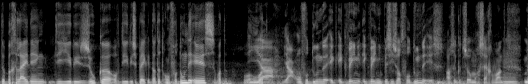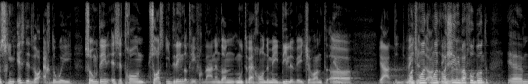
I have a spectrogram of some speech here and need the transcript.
de begeleiding die jullie zoeken of die jullie spreken, dat het onvoldoende is? Wat, wa- wat- Ja, ja, onvoldoende. Ik, ik, weet niet, ik weet niet precies wat voldoende is, als ik het zo mag zeggen. Want Mm. misschien is dit wel echt de way. Zometeen is het gewoon zoals iedereen dat heeft gedaan. En dan moeten wij gewoon ermee dealen, weet je. Want eh, Ja. Ja, dat- weet want je, als jullie bijvoorbeeld, ehm,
